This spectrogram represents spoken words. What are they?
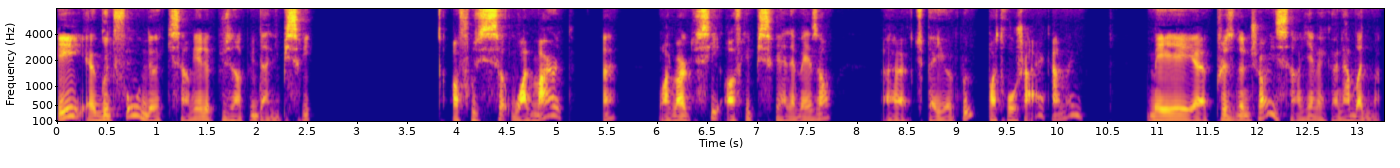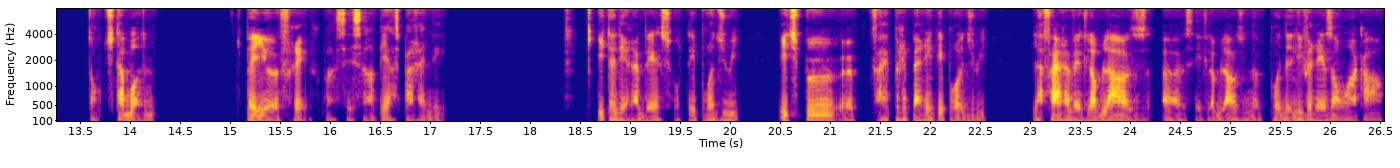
et Good Food qui s'en vient de plus en plus dans l'épicerie. Offre aussi ça. Walmart, hein? Walmart aussi offre l'épicerie à la maison. Euh, tu payes un peu, pas trop cher quand même. Mais euh, President Choice s'en vient avec un abonnement. Donc, tu t'abonnes, payes un frais, je pense que c'est 100 pièces par année. Et tu as des rabais sur tes produits. Et tu peux euh, faire préparer tes produits. L'affaire avec l'Oblaz, c'est que l'Oblaz n'a pas de livraison encore.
